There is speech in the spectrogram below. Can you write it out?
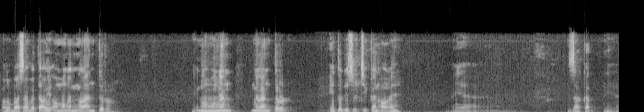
Kalau bahasa Betawi omongan ngelantur. Ya, ngomongan ngelantur itu disucikan oleh ya zakat ya.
